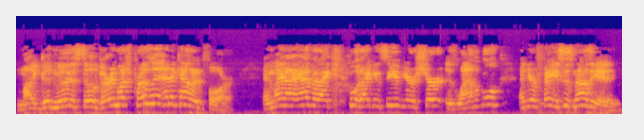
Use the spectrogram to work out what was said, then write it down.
My good mood is still very much present and accounted for. And might I add that I, what I can see of your shirt is laughable and your face is nauseating.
